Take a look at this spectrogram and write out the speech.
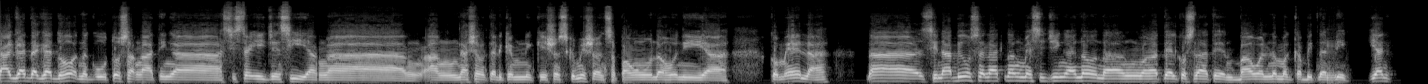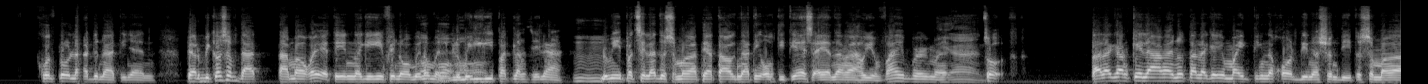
kagad-agad ho nag-utos ang ating ah, sister agency ang, ah, ang National Telecommunications Commission sa pangunguna ho ni ah, Comela na sinabi ho sa lahat ng messaging ano ng mga telcos natin bawal na magkabit ng link. Yan kontrolado natin yan. Pero because of that, tama ko kayo, ito yung nagiging phenomenon. Man. Lumilipat lang sila. Mm-mm. Lumipat sila doon sa mga tinatawag nating OTTS. Ayan na nga ho yung Viber. Ayan. So, talagang kailangan ho talaga yung maigting na koordinasyon dito sa mga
